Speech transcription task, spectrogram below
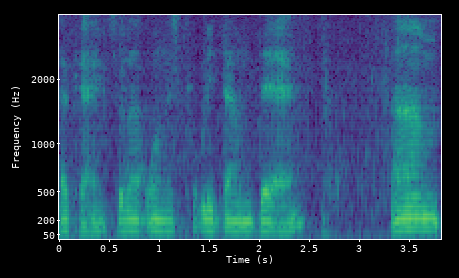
Okay, so that one is probably down there. Um,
